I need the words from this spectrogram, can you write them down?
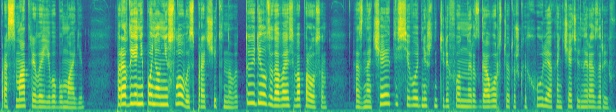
просматривая его бумаги. Правда, я не понял ни слова из прочитанного, то и дело задаваясь вопросом, означает ли сегодняшний телефонный разговор с тетушкой Хули окончательный разрыв.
